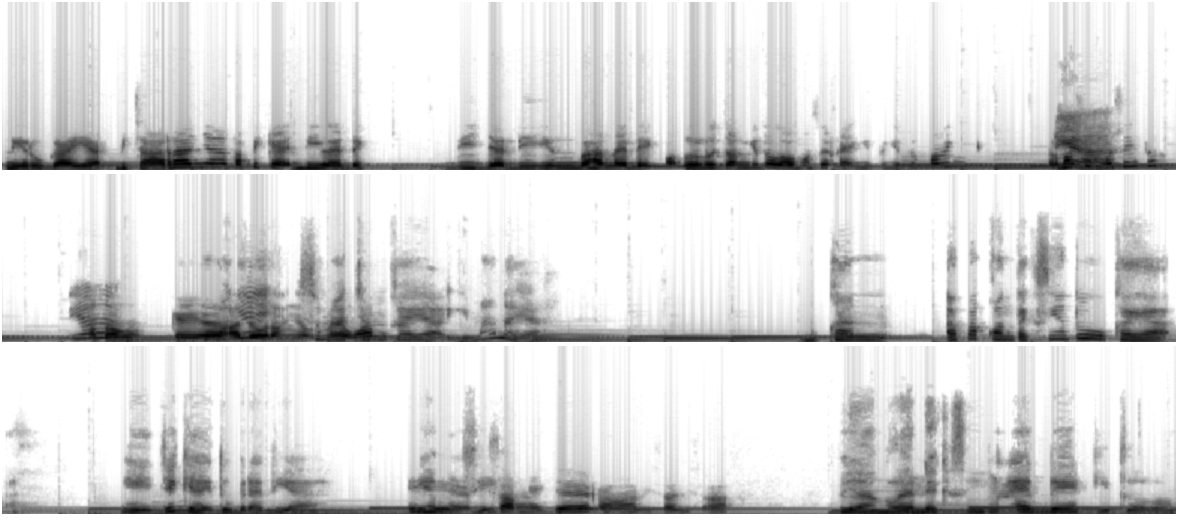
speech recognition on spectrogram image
niru gaya bicaranya tapi kayak diledek dijadiin bahan ledek oh, lelucon gitu loh. Maksudnya kayak gitu-gitu paling termasuk Iya. nggak sih itu? Ya atau kayak ada pokoknya orang yang semacam lewat? kayak gimana ya? Bukan apa konteksnya tuh kayak ngejek ya itu berarti ya Iya iya sih? bisa ngejek ah bisa bisa Ya ngeledek sih. ngeledek gitu loh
